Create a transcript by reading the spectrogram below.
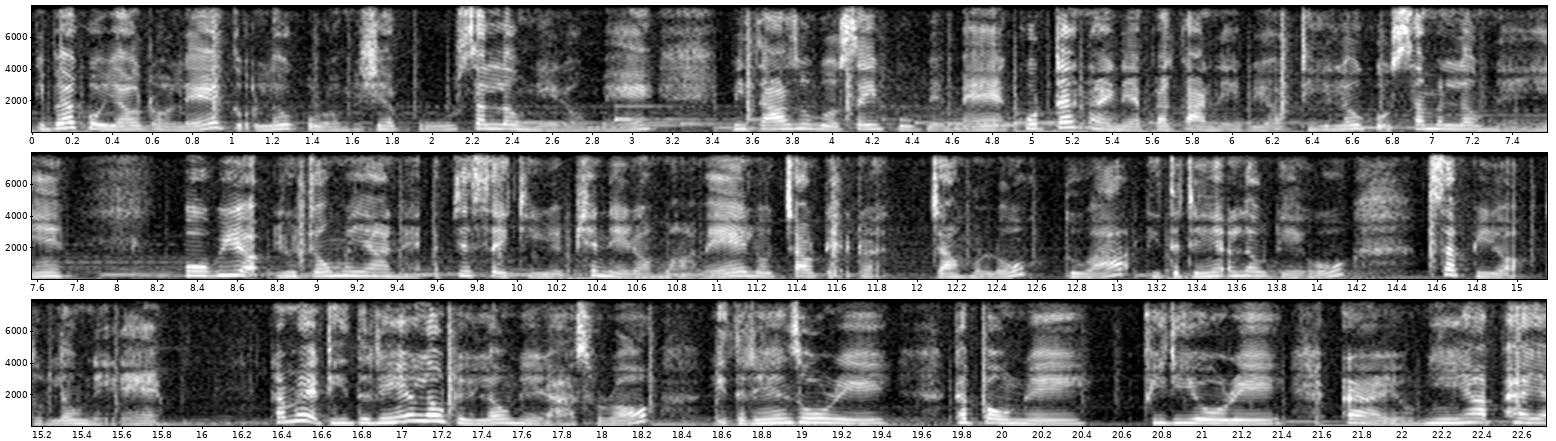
ဒီဘက်ကိုရောက်တော့လေသူအလုပ်ကိုတော့မရက်ဘူးဆက်လုပ်နေတော့မယ်မိသားစုကိုစိတ်ပူပင်မဲ့ကိုတက်နိုင်တဲ့ဘက်ကနေပြီးတော့ဒီအလုပ်ကိုဆက်မလုပ်နိုင်ရင်ပို့ပြီးတော့ယူကျုံးမရနဲ့အပြစ်စိတ်ကြီးတွေဖြစ်နေတော့မှာပဲလို့ကြောက်တဲ့အတွက်ကြောင့်မလို့သူကဒီသတင်းအလုပ်တွေကိုဆက်ပြီးတော့သူလုပ်နေတယ်ဒါပေမဲ့ဒီသတင်းအလုပ်တွေလုပ်နေတာဆိုတော့ဒီသတင်းစိုးတွေဓာတ်ပုံတွေဗီဒီယိုတွေအဲ့ဒါတွေကိုမြင်ရဖတ်ရ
